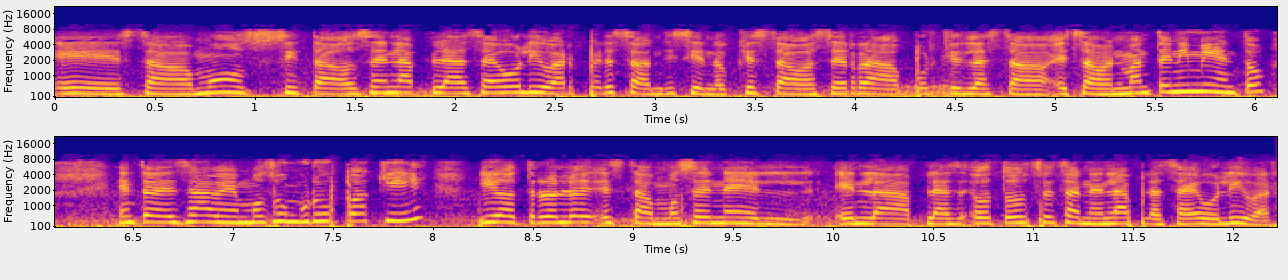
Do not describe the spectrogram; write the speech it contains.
eh, estábamos citados en la Plaza de Bolívar, pero estaban diciendo que estaba cerrada porque estaba, en mantenimiento. Entonces sabemos un grupo aquí y otros estamos en el, en la plaza, otros están en la Plaza de Bolívar.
